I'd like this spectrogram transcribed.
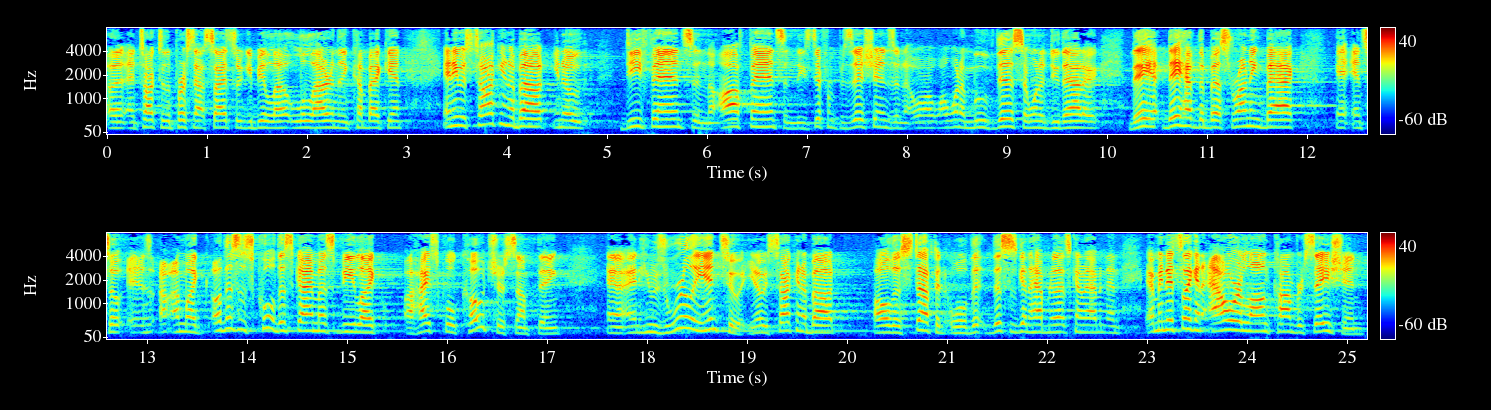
uh, and talk to the person outside so he could be a little louder and then come back in. And he was talking about, you know, defense and the offense and these different positions and oh, I want to move this, I want to do that. I, they, they have the best running back. And, and, so I'm like, oh, this is cool. This guy must be like a high school coach or something. And, he was really into it. You know, he's talking about all this stuff and, well, th- this is going to happen, or that's going to happen. And I mean, it's like an hour long conversation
